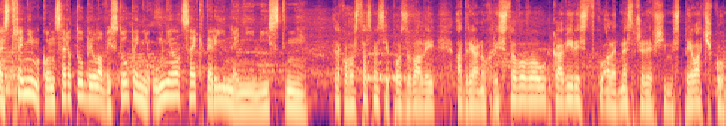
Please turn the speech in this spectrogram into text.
Zpestřením koncertu bylo vystoupení umělce, který není místní. Jako hosta jsme si pozvali Adrianu Christovovou, klavíristku, ale dnes především zpěvačku.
